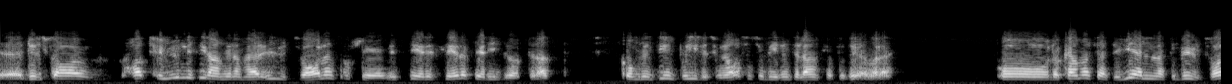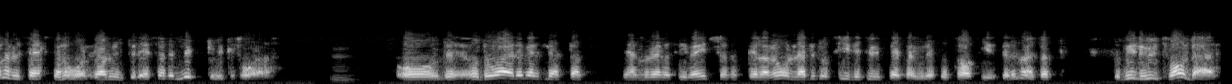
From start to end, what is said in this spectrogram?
Eh, Du ska ha tur lite grann i de här utvalen som sker. Vi ser i fler och fler idrotter att kommer du inte in på idrottsgymnasiet så blir du inte landslagsutövare. Och då kan man säga att det gäller att du blir utvald när du är 16 år. Gör du inte det så är det mycket, mycket svårare. Och, det, och då är det väldigt lätt att det här med relative age att det spelar roll. Är du då tidigt utvecklad med resultat tidigt är det möjligt att då blir du utvald där.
